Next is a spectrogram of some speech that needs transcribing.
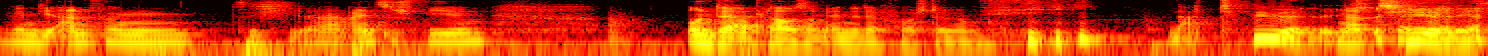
wenn die anfangen, sich äh, einzuspielen. Und der Applaus am Ende der Vorstellung. Natürlich. Natürlich.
